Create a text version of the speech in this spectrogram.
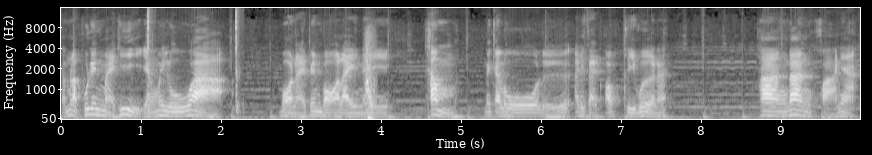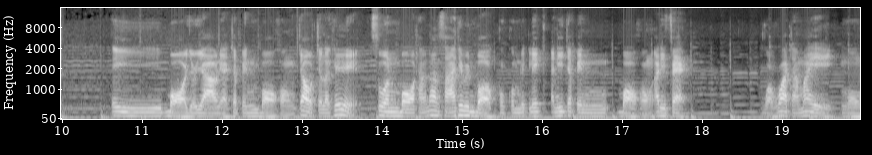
สำหรับผู้เล่นใหม่ที่ยังไม่รู้ว่าบ่อไหนเป็นบ่ออะไรในถ้ำเมกาโล หรือ Artifact of Cleaver นะ ทางด้านขวาเนี่ยไอบ่อยาวๆเนี่ยจะเป็นบ่อของเจ้าจระเข้ส่วนบ่อทางด้านซ้ายที่เป็นบ่อกลมๆเล็ก ๆ อันนี้จะเป็นบ่อของ Artifact หวังว่าจะไม่งง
